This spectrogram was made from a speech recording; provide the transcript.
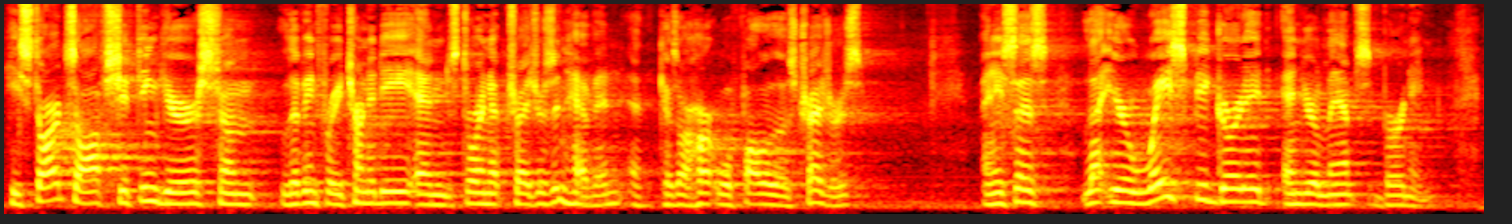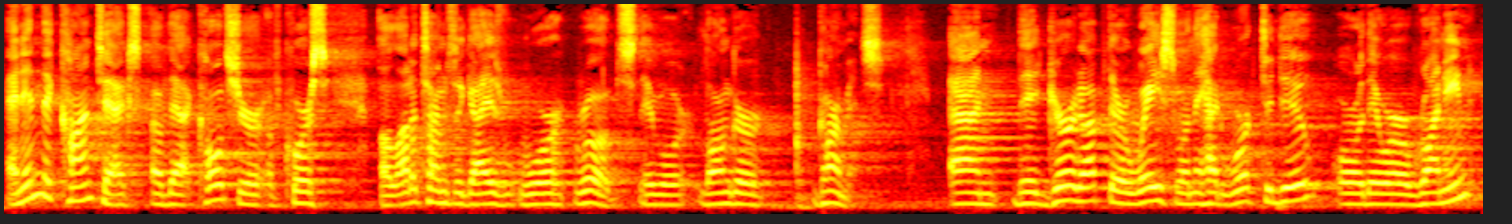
he starts off shifting gears from living for eternity and storing up treasures in heaven, because our heart will follow those treasures. And he says, Let your waist be girded and your lamps burning. And in the context of that culture, of course, a lot of times the guys wore robes, they wore longer garments. And they'd gird up their waist when they had work to do or they were running.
